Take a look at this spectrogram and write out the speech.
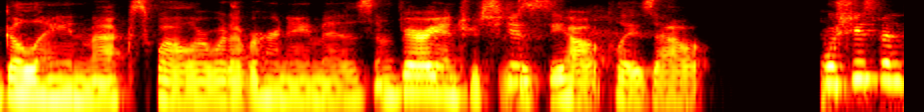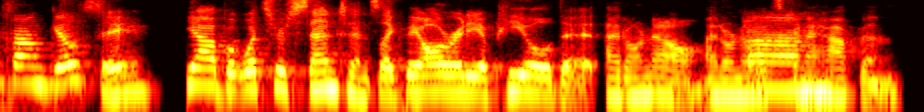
Ghislaine Maxwell or whatever her name is. I'm very interested to see how it plays out. well, she's been found guilty. Yeah, but what's her sentence? Like they already appealed it. I don't know. I don't know what's going to Um, happen.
